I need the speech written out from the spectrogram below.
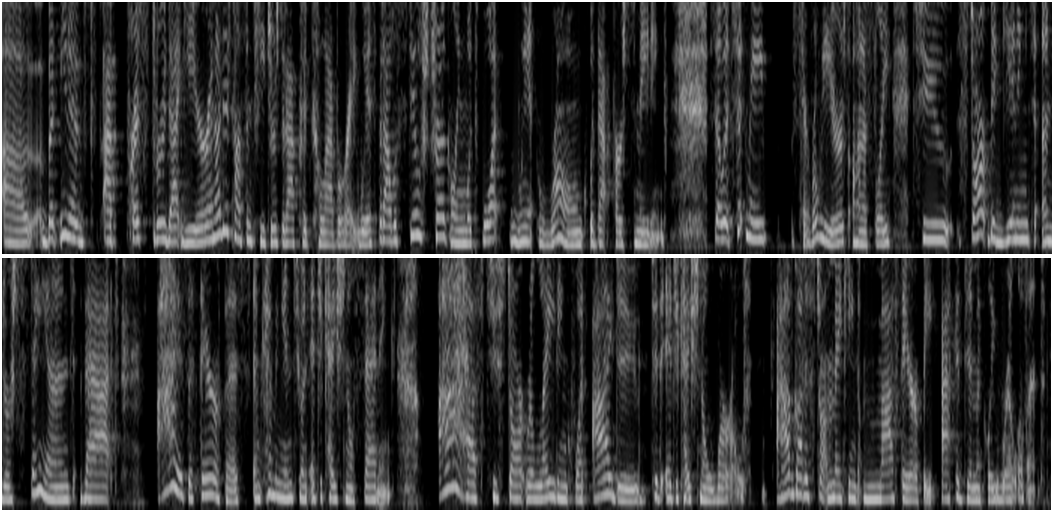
Uh, but, you know, I pressed through that year and I did find some teachers that I could collaborate with, but I was still struggling with what went wrong with that first meeting. So it took me several years, honestly, to start beginning to understand that I, as a therapist, am coming into an educational setting. I have to start relating what I do to the educational world. I've got to start making my therapy academically relevant.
